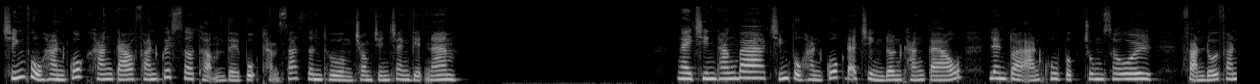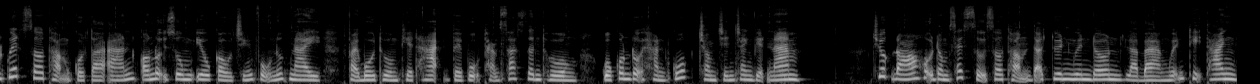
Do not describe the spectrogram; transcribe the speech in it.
Chính phủ Hàn Quốc kháng cáo phán quyết sơ thẩm về vụ thảm sát dân thường trong chiến tranh Việt Nam. Ngày 9 tháng 3, chính phủ Hàn Quốc đã trình đơn kháng cáo lên Tòa án khu vực Trung Seoul, phản đối phán quyết sơ thẩm của tòa án có nội dung yêu cầu chính phủ nước này phải bồi thường thiệt hại về vụ thảm sát dân thường của quân đội Hàn Quốc trong chiến tranh Việt Nam. Trước đó, Hội đồng xét xử sơ thẩm đã tuyên nguyên đơn là bà Nguyễn Thị Thanh,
